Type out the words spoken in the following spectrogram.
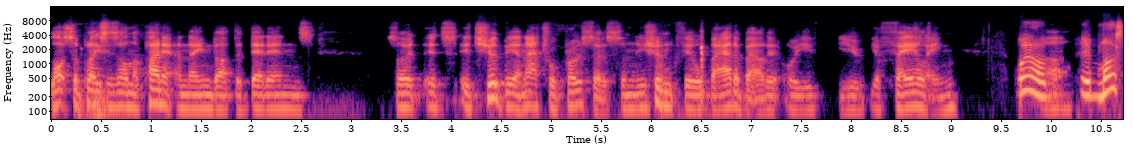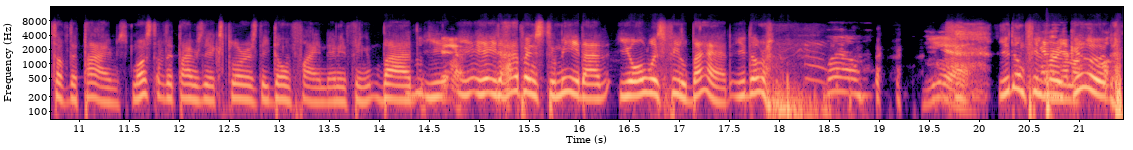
lots of places on the planet are named after dead ends. So it, it's it should be a natural process, and you shouldn't feel bad about it or you you you're failing. Well, Uh, it, most of the times, most of the times the explorers they don't find anything, but Mhm. you, Yeah. it, it happens to me that you always feel bad. You don't, Well, yeah. you don't feel Depends very how much good.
